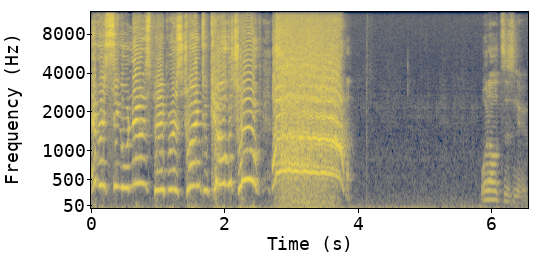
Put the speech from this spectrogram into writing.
every single newspaper is trying to kill the truth. Ah! What else is new?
